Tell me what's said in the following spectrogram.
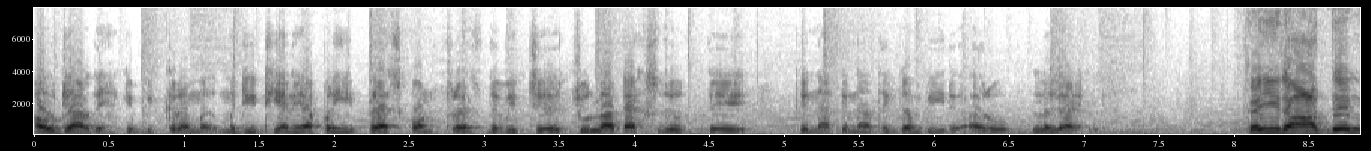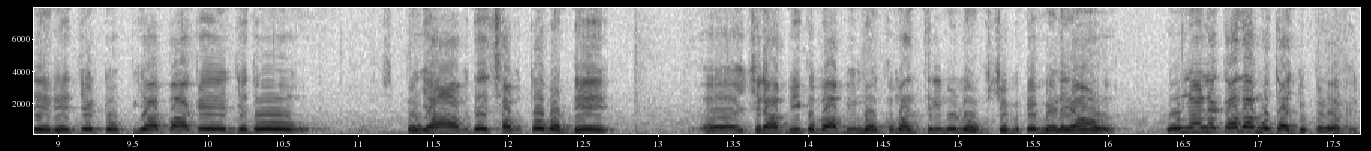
ਆਓ ਜਾਣਦੇ ਹਾਂ ਕਿ ਵਿਕਰਮ ਮਜੀਠੀਆ ਨੇ ਆਪਣੀ ਪ੍ਰੈਸ ਕਾਨਫਰੰਸ ਦੇ ਵਿੱਚ ਚੁੱਲ੍ਹਾ ਟੈਕਸ ਦੇ ਉੱਤੇ ਕਿੰਨਾ ਕਿੰਨਾ ਤੇ ਗੰਭੀਰ ਆਰੋਪ ਲਗਾਏ ਕਈ ਰਾਤ ਦੇ ਹਨੇਰੇ 'ਚ ਟੋਪੀਆਂ ਪਾ ਕੇ ਜਦੋਂ ਪੰਜਾਬ ਦੇ ਸਭ ਤੋਂ ਵੱਡੇ ਸ਼ਰਾਬੀ ਕਬਾਬੀ ਮੁੱਖ ਮੰਤਰੀ ਨੂੰ ਲੋਕ ਛਿਪ ਕੇ ਮਿਲਿਆ ਹੋਣ, ਉਹਨਾਂ ਨੇ ਕਾਹਦਾ ਮੁੱਦਾ ਚੁੱਕਣਾ ਫਿਰ?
